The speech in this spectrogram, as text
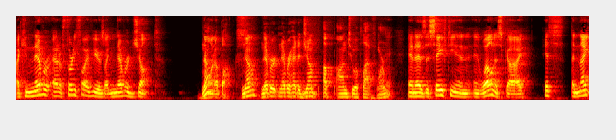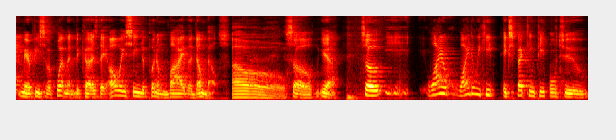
I can never, out of 35 years, I never jumped No. on a box. No, never never had to jump up onto a platform. And as a safety and, and wellness guy, it's a nightmare piece of equipment because they always seem to put them by the dumbbells. Oh. So, yeah. So why why do we keep expecting people to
